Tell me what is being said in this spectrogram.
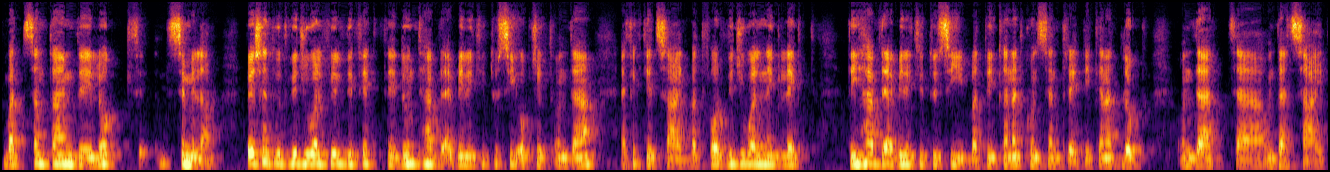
but sometimes they look similar. Patient with visual field defect, they don't have the ability to see object on the affected side, but for visual neglect, they have the ability to see, but they cannot concentrate, they cannot look on that, uh, on that side.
